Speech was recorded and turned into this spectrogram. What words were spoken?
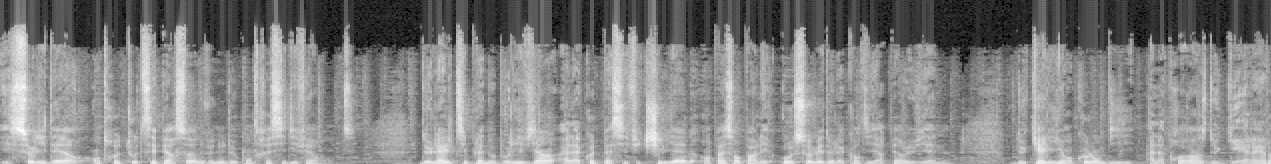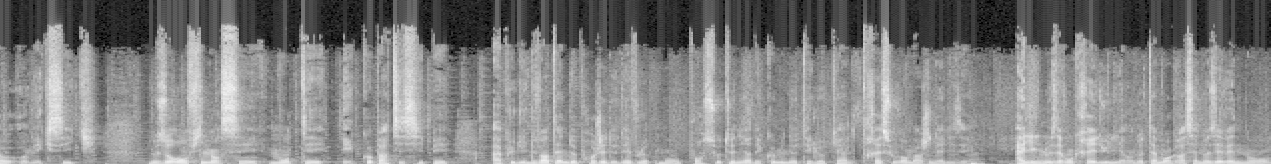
et solidaires entre toutes ces personnes venues de contrées si différentes. De l'altiplano bolivien à la côte pacifique chilienne, en passant par les hauts sommets de la cordillère péruvienne, de Cali en Colombie à la province de Guerrero au Mexique, nous aurons financé, monté et coparticipé à plus d'une vingtaine de projets de développement pour soutenir des communautés locales très souvent marginalisées. À Lille, nous avons créé du lien, notamment grâce à nos événements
